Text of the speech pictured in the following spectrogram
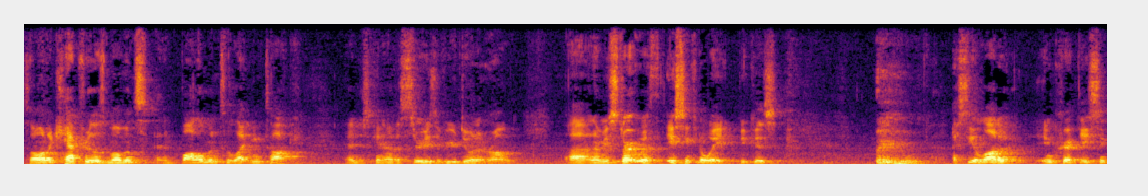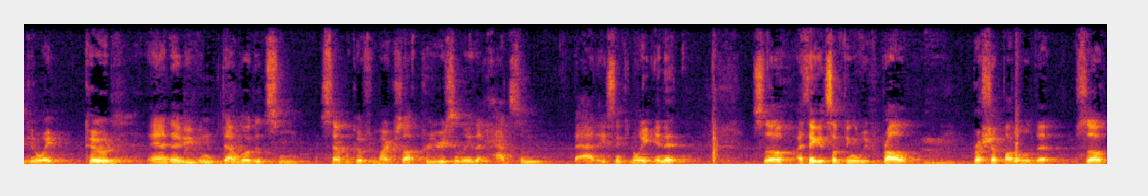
So I want to capture those moments and bottle them into lightning talk, and just kind of have a series of you're doing it wrong. Uh, and I'm going to start with async and await because I see a lot of incorrect async and await code, and I've even downloaded some sample code from Microsoft pretty recently that had some bad async and await in it. So I think it's something we probably brush up on a little bit. So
